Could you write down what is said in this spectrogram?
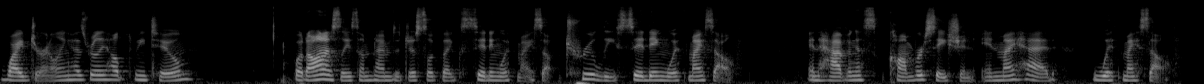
why journaling has really helped me too. But honestly, sometimes it just looked like sitting with myself, truly sitting with myself and having a conversation in my head with myself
